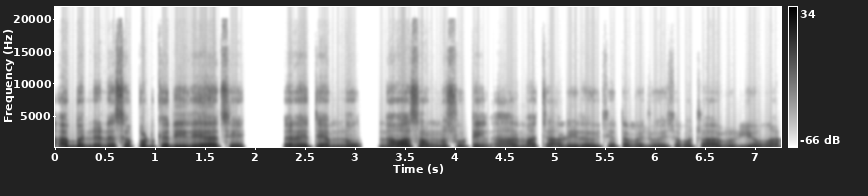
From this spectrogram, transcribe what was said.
આ બંનેને સપોર્ટ કરી રહ્યા છે. અને તેમનું નવા સોંગનું શૂટિંગ હાલમાં ચાલી રહ્યું છે. તમે જોઈ શકો છો આ વિડીયોમાં.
